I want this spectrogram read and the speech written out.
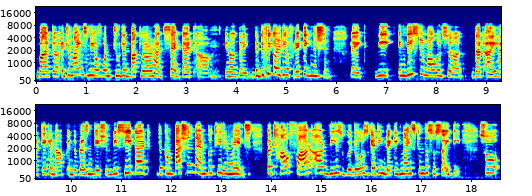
But uh, it reminds me of what Judith Butler had said that, um, you know, the, the difficulty of recognition. Like we, in these two novels uh, that I had taken up in the presentation, we see that the compassion, the empathy remains. But how far are these widows getting recognized in the society? So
